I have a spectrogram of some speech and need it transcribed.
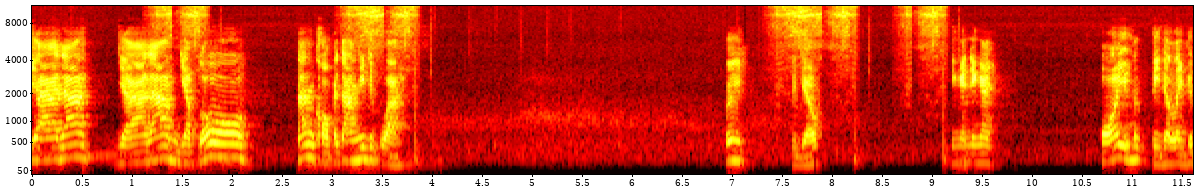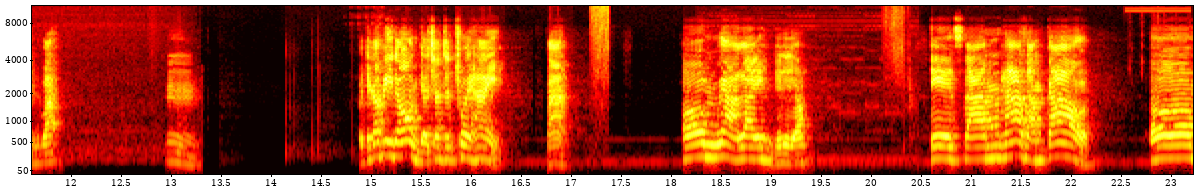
อย่านะ อย่านะอย่าโลนั่นขอไปทางนี้ดีกว่า เฮ้ย เดี๋ยว ยังไงยังไง โอ้ยมันติดอะไรกันวะ อืม สวัสดีครับพี่น้อง เดี๋ยวฉันจะช่วยให้ มาเอิมงานอะไร เดี๋ยวเดี๋ยวเจ็ดสามห้าสามเก้าเอิม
